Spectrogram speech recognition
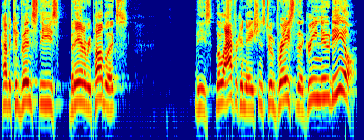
have convinced these banana republics, these little African nations, to embrace the Green New Deal.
